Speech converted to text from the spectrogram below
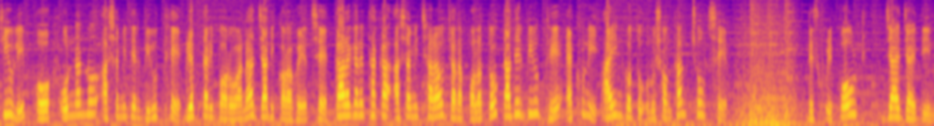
টিউলিপ ও অন্যান্য আসামিদের বিরুদ্ধে গ্রেপ্তারি পরোয়ানা জারি করা হয়েছে। কারাগারে থাকা আসামি ছাড়াও যারা পলাতক, তাদের বিরুদ্ধে এখনই আইনগত অনুসন্ধান চলছে। ডেস্ক রিপোর্ট, জয় জয় দিন।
